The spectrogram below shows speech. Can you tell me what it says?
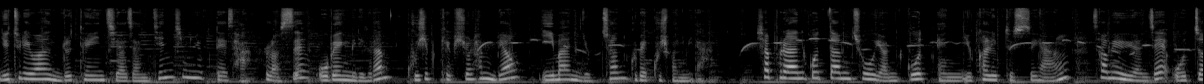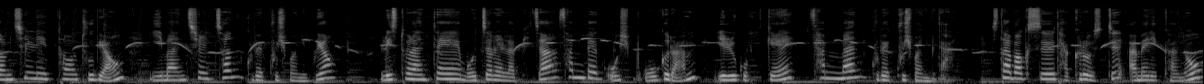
뉴트리원 루테인 지아잔틴 16대 4 플러스 500mg 90캡슐 한 병 26,990원입니다. 샤프란 꽃담초 연꽃 앤 유칼립투스 향 섬유유연제 5.7리터 2병 27,990원이고요. 리스토란테 모짜렐라 피자 355g 7개 3,990원입니다. 스타벅스 다크로스트 아메리카노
